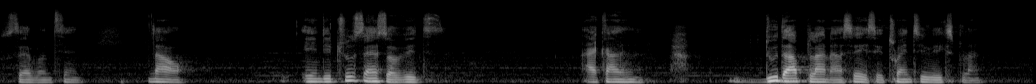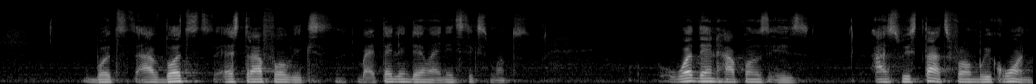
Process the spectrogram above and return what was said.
17. Now, in the true sense of it, I can do that plan and say it's a 20 weeks plan. But I've bought extra four weeks by telling them I need six months. What then happens is, as we start from week one,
